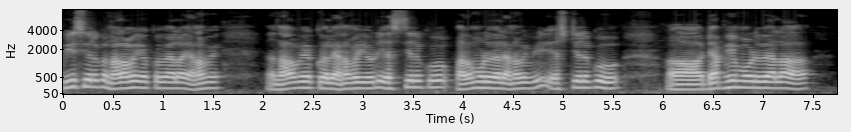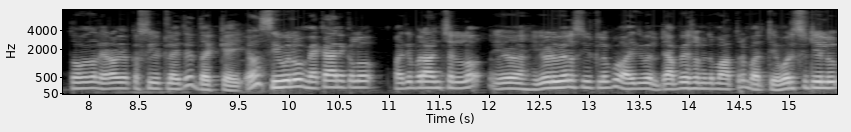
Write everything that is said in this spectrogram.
బీసీలకు నలభై ఒక్క వేల ఎనభై నలభై ఒక్క వేల ఎనభై ఏడు ఎస్సీలకు పదమూడు వేల ఎనభై ఎస్టీలకు డెబ్భై మూడు వేల తొమ్మిది వందల ఇరవై ఒక్క సీట్లు అయితే దక్కాయి. సివిలు సివిల్ మెకానికల్ పది బ్రాంచుల్లో ఏ- ఏడు వేల సీట్లకు ఐదు వేలు డెబ్బై తొమ్మిది మాత్రం భర్తీ. యూనివర్సిటీలు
